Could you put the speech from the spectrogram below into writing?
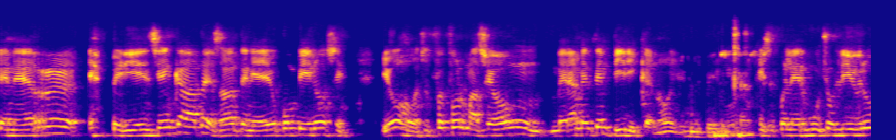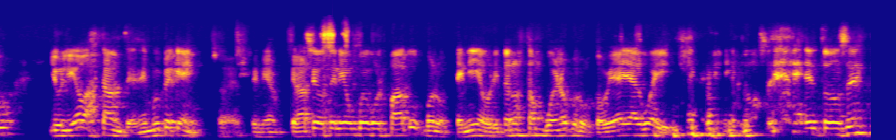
tener experiencia en cata, esa la tenía yo con vino, sí. Y ojo, eso fue formación meramente empírica, ¿no? Yo, se fue leer muchos libros y olía bastante, desde muy pequeño. O sea, tenía, gracias a Dios tenía un buen olfato, bueno, tenía, ahorita no es tan bueno, pero todavía hay algo ahí. Entonces, entonces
